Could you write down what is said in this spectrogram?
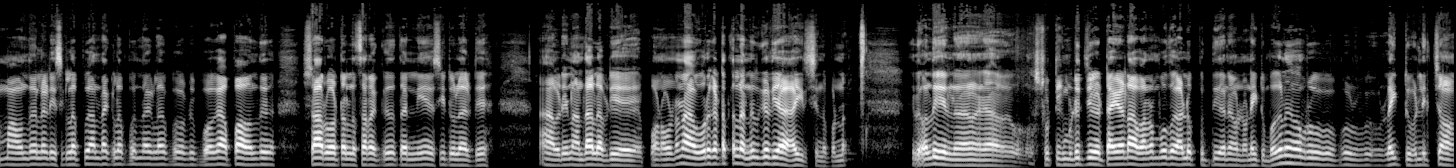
அம்மா வந்து லேடிஸ் கிளப்பு அந்த கிளப்பு இந்த கிளப்பு அப்படி போக அப்பா வந்து ஸ்டார் ஹோட்டலில் சரக்கு தண்ணி சீட்டு விளையாட்டு அப்படின்னு அந்த ஆள் அப்படியே போன உடனே ஒரு கட்டத்தில் நிர்கதியாக ஆயிடுச்சு இந்த பொண்ணு. இது வந்து ஷூட்டிங் முடித்து டயர்டாக வரும்போது அழுப்பு நைட்டு பகலும் ஒரு லைட்டு வெளிச்சம்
